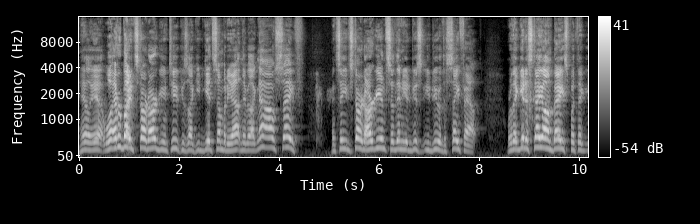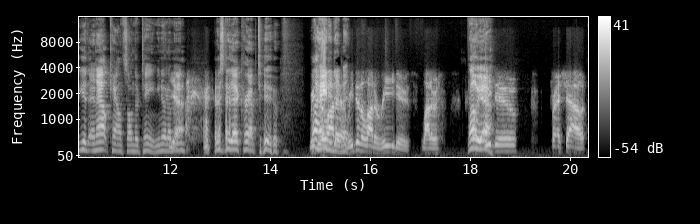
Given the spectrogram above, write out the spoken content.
Hell yeah. Well, everybody'd start arguing too, because like you'd get somebody out and they'd be like, "No, I was safe," and so you'd start arguing. So then you'd just you do the safe out, where they get to stay on base, but they get an out counts on their team. You know what I yeah. mean? We used to do that crap too. we I did hated a it, of we did a lot of redos, a lot of Oh yeah. redo, fresh out.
